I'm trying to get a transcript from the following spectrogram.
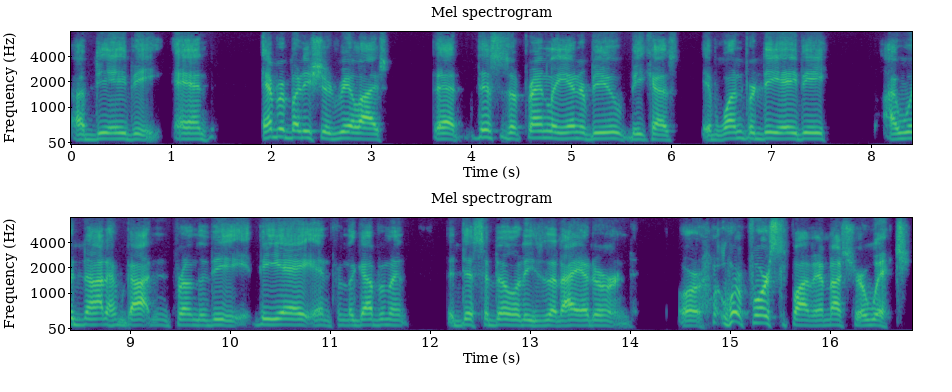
of DAV, and everybody should realize that this is a friendly interview because if one for DAV, I would not have gotten from the v- VA and from the government the disabilities that I had earned or were forced upon me. I'm not sure which.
